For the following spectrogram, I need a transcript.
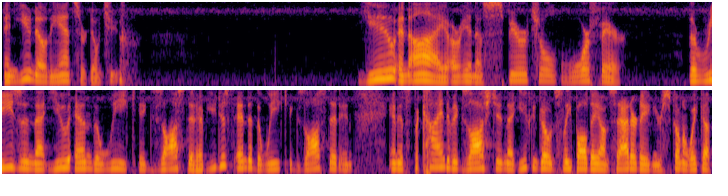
And you know the answer, don't you? You and I are in a spiritual warfare the reason that you end the week exhausted. Have you just ended the week exhausted? And, and it's the kind of exhaustion that you can go and sleep all day on Saturday and you're going to wake up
